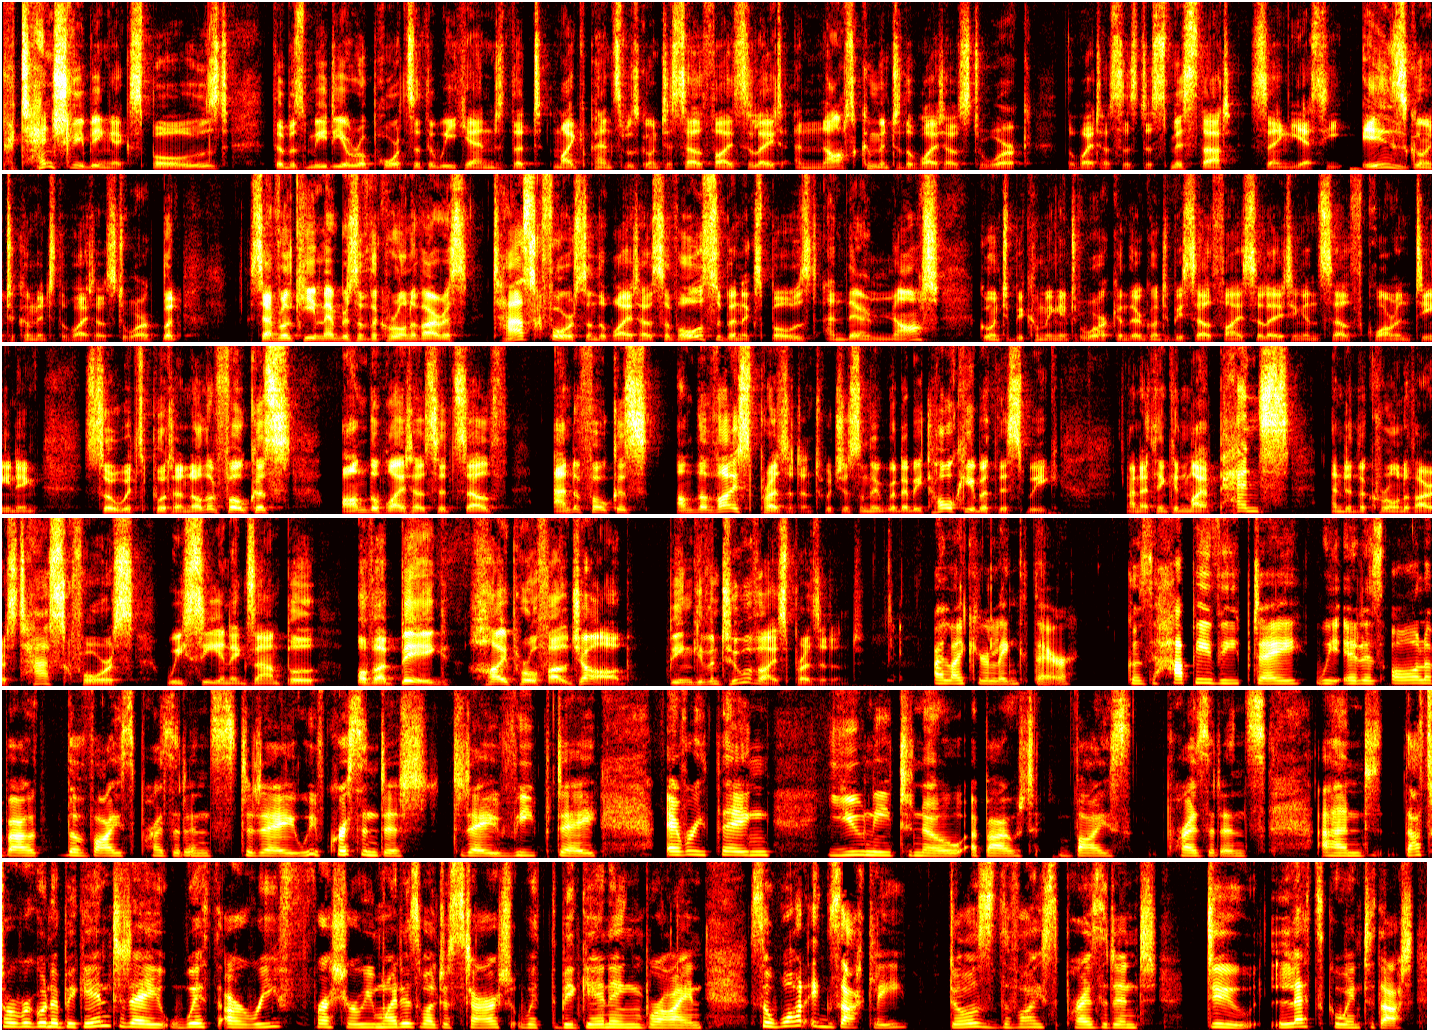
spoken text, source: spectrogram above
potentially being exposed. There was media reports at the weekend that Mike Pence was going to self-isolate and not come into the White House to work. The White House has dismissed that, saying yes, he is going to come into the White House to work, but Several key members of the coronavirus task force in the White House have also been exposed, and they're not going to be coming into work and they're going to be self isolating and self quarantining. So it's put another focus on the White House itself and a focus on the vice president, which is something we're going to be talking about this week. And I think in Mike Pence and in the coronavirus task force, we see an example of a big, high profile job being given to a vice president. I like your link there because happy Veep Day. We it is all about the vice presidents today. We've christened it today Veep Day. Everything you need to know about vice presidents. And that's where we're going to begin today with our refresher. We might as well just start with the beginning, Brian. So what exactly does the vice president do? Let's go into that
